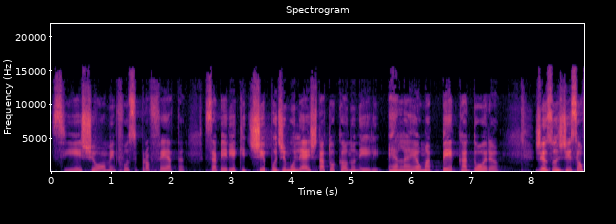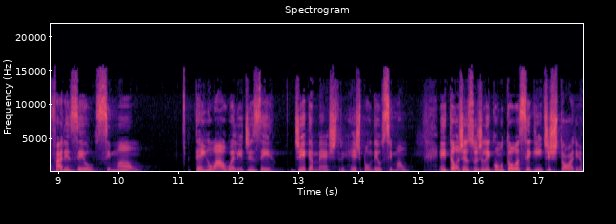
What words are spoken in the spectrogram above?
Se este homem fosse profeta, saberia que tipo de mulher está tocando nele. Ela é uma pecadora. Jesus disse ao fariseu: Simão, tenho algo a lhe dizer. Diga, mestre, respondeu Simão. Então Jesus lhe contou a seguinte história.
